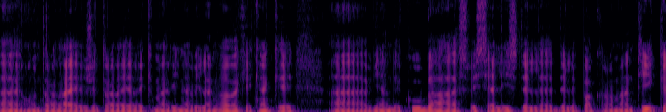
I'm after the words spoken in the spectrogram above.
Euh, on travaille, je travaille avec Marina Villanueva, quelqu'un qui euh, vient de Cuba, spécialiste de l'époque romantique.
